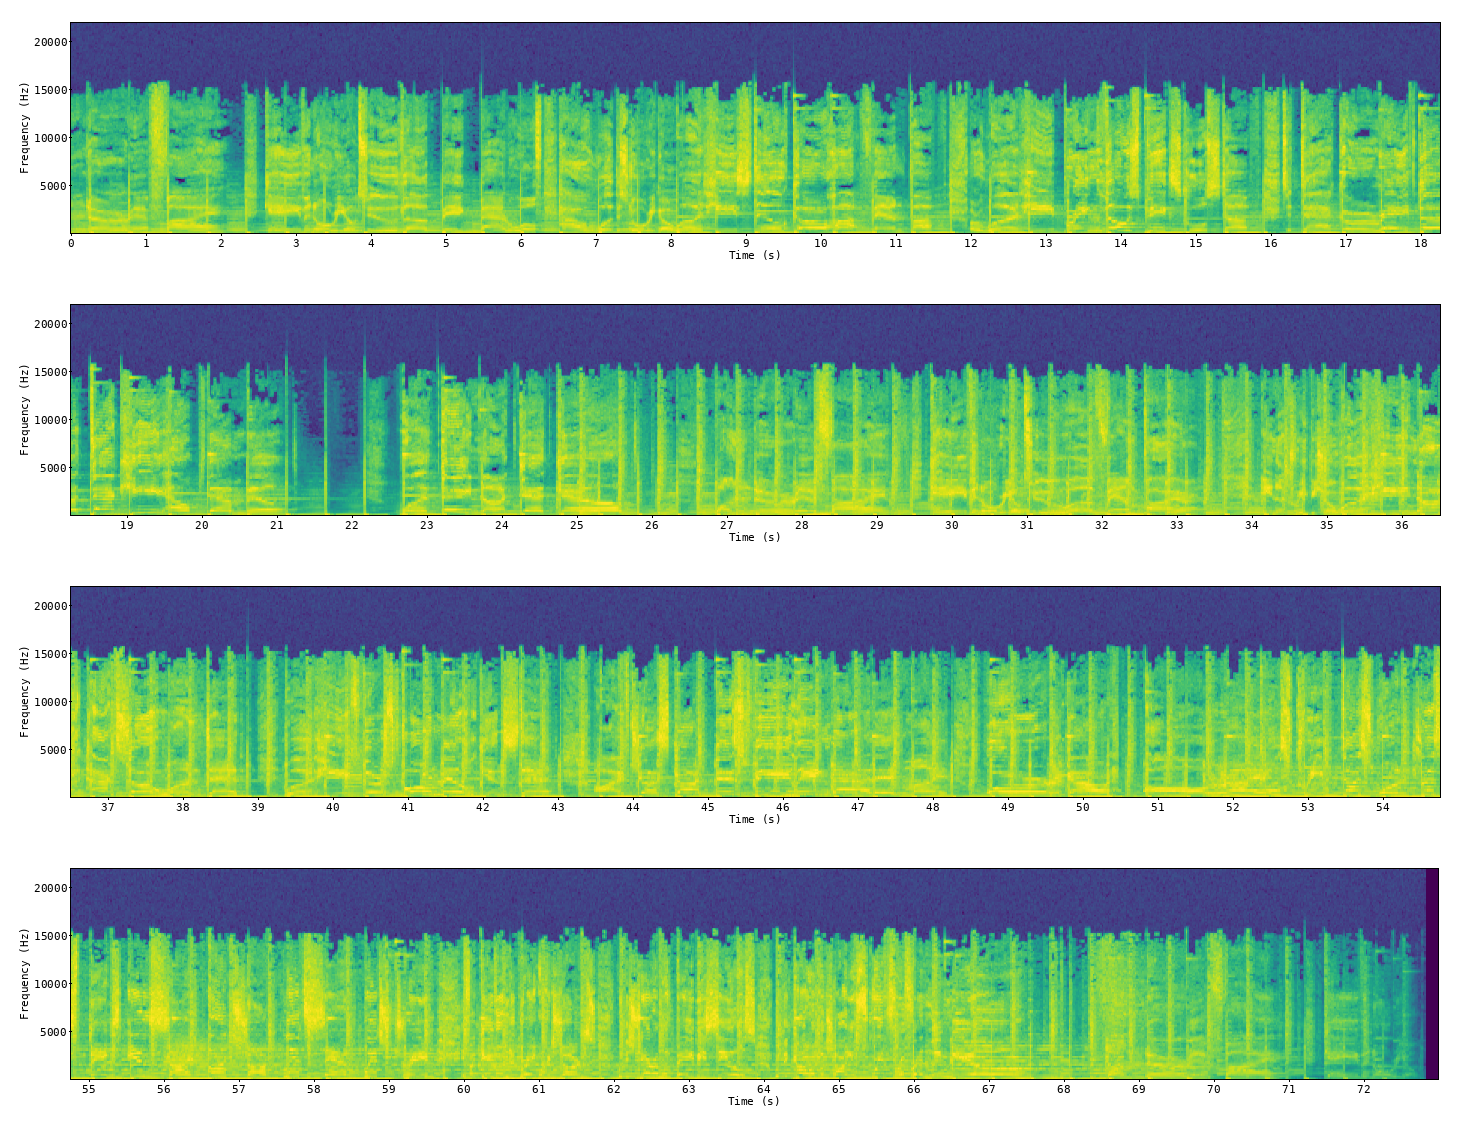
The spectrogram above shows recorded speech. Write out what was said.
wonder if I gave an Oreo to the big bad wolf, how would the story go? Would he still go huff and puff? Or would he bring those pigs cool stuff today? show what he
